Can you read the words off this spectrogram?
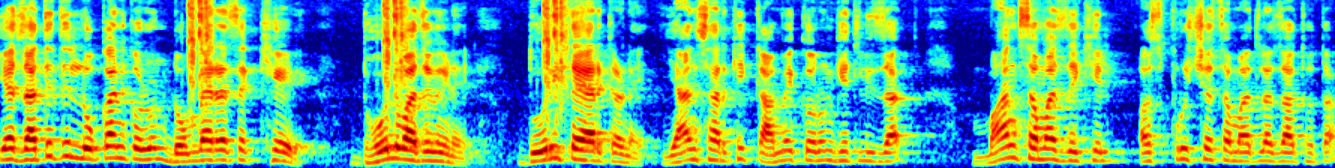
या जातीतील लोकांकडून डोंबऱ्याचे खेळ ढोल वाजविणे दोरी तयार करणे यांसारखी कामे करून घेतली जात. मांग समाज देखील अस्पृश्य समाजला जात होता.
